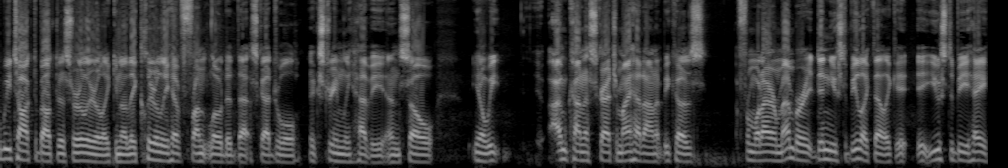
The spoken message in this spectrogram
we talked about this earlier. Like you know, they clearly have front loaded that schedule extremely heavy, and so you know we I'm kind of scratching my head on it because from what I remember, it didn't used to be like that. Like it, it used to be, hey,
